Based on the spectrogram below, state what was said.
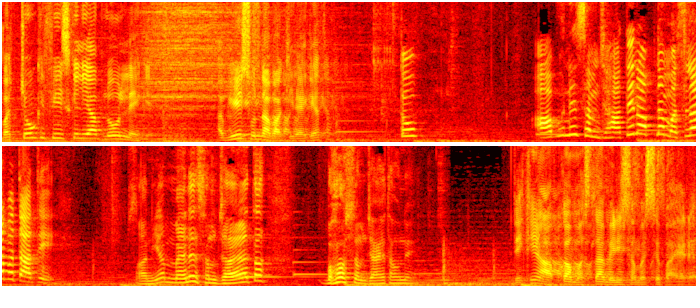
बच्चों की फ़ीस के लिए आप लोन लेंगे। अब यही सुनना बाकी रह गया था। तो आप उन्हें समझाते ना अपना मसला बताते। सानिया मैंने समझाया था बहुत समझाया था उन्हें। देखें आपका मसला मेरी समझ से बाहर है।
